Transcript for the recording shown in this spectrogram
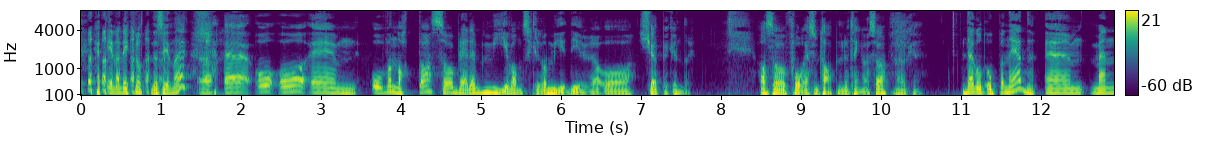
en av de knottene sine. Eh, og og um, over natta så ble det mye vanskeligere og mye dyrere å kjøpe kunder. Altså få resultatene du trenger. Så okay. ok. Det har gått opp og ned, eh, men,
